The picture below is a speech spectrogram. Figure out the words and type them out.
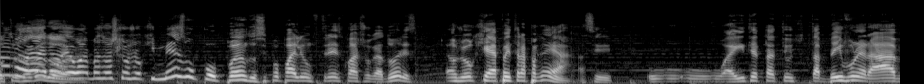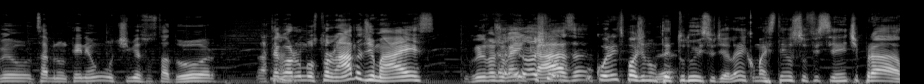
outro Não, é, jogador. não, eu- mas eu acho que é um jogo que, mesmo poupando, se poupar ali uns 3, 4 jogadores, é um jogo que é pra entrar pra ganhar. Assim, o, o- o- a Inter tá, tem- tá bem vulnerável, sabe? Não tem nenhum time assustador. Até Não. agora não mostrou nada demais. O Corinthians vai jogar Eu em casa. que O Corinthians pode não É. ter tudo isso de elenco, mas tem o suficiente pra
